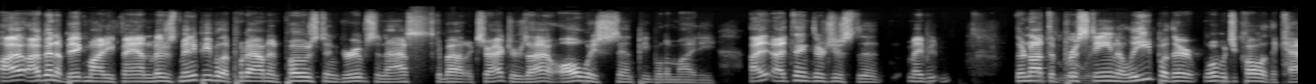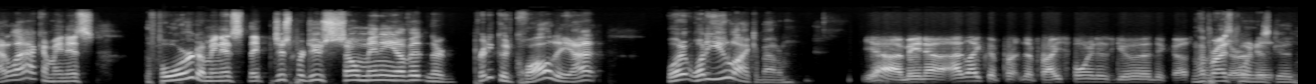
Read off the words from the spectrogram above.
I, I've been a big Mytee fan. There's many people that put out and post in groups and ask about extractors. I always send people to Mytee. I, I think they're just the maybe they're not the pristine elite, but they're what would you call it? The Cadillac? I mean, it's the Ford. I mean, it's they just produce so many of it and they're pretty good quality. I what what do you like about them? Yeah, I mean, uh, I like the pr- the price point is good. The customer The price point is good.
